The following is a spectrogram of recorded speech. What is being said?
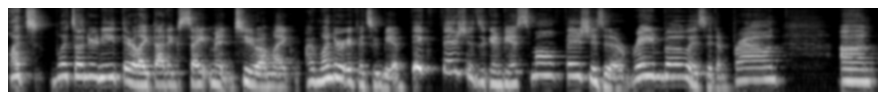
what's what's underneath there like that excitement too i'm like i wonder if it's to be a big fish is it to be a small fish is it a rainbow is it a brown um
